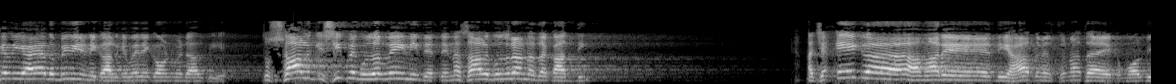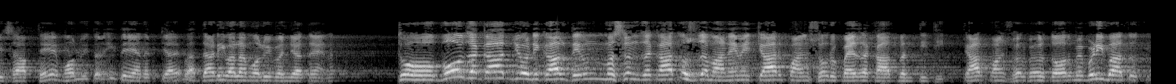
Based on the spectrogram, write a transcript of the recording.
کے لیے آیا تو بیوی نے نکال کے میرے اکاؤنٹ میں ڈال دیے۔ تو سال کسی پہ گزرنے ہی نہیں دیتے، نہ سال گزرا، نہ زکات دی۔ اچھا ایک ہمارے دیہات میں سنا تھا، ایک مولوی صاحب تھے، مولوی تو نہیں تھے یعنی داڑھی والا مولوی بن جاتا ہے نا۔ تو وہ زکات جو نکالتے، ان مثلاً زکات اس زمانے میں چار پانچ سو روپے زکات بنتی تھی۔ چار پانچ سو روپے اس دور میں بڑی بات ہوتی۔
